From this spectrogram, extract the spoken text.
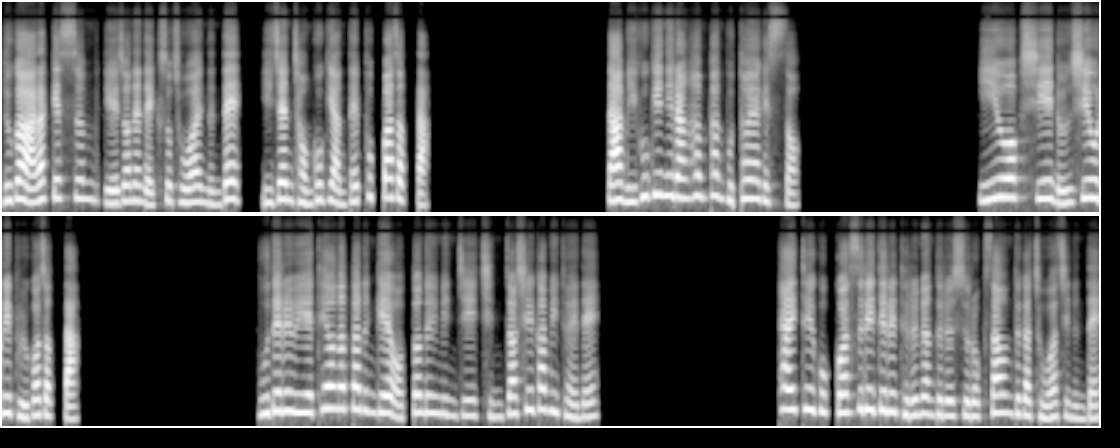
누가 알았겠음 예전엔 엑소 좋아했는데 이젠 정국이한테 푹 빠졌다. 나 미국인이랑 한판 붙어야겠어. 이유 없이 눈시울이 붉어졌다. 무대를 위해 태어났다는 게 어떤 의미인지 진짜 실감이 되네. 타이틀곡과 3D를 들으면 들을수록 사운드가 좋아지는데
